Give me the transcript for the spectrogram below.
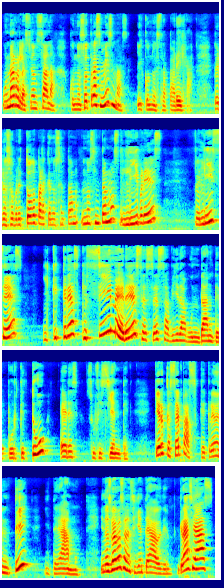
una relación sana con nosotras mismas y con nuestra pareja, pero sobre todo para que nos, nos sintamos libres, felices y que creas que sí mereces esa vida abundante porque tú eres suficiente. Quiero que sepas que creo en ti y te amo. Y nos vemos en el siguiente audio. Gracias.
